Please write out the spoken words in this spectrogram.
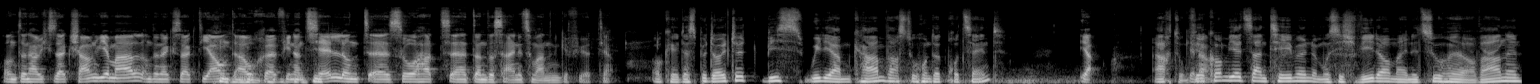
Und dann habe ich gesagt, schauen wir mal. Und dann hat er gesagt, ja, und auch äh, finanziell. Und äh, so hat äh, dann das eine zum anderen geführt, ja. Okay, das bedeutet, bis William kam, warst du 100 Prozent? Ja. Achtung, genau. wir kommen jetzt an Themen, da muss ich wieder meine Zuhörer warnen,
